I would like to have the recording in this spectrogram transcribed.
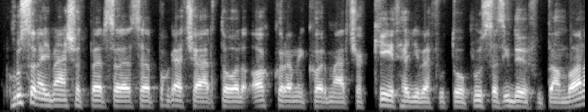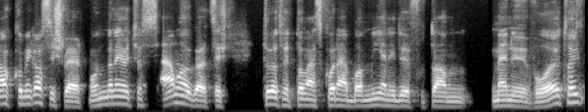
21 másodperccel leszel Pogácsártól, akkor, amikor már csak két hegyi befutó plusz az időfutam van, akkor még azt is lehet mondani, hogyha számolgatsz, és tudod, hogy Tomás korábban milyen időfutam menő volt, hogy,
